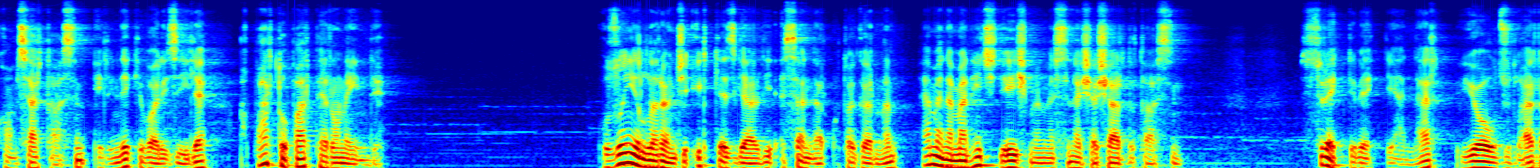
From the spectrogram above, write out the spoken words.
komiser Tahsin elindeki valiziyle apar topar perona indi. Uzun yıllar önce ilk kez geldiği Esenler otogarının hemen hemen hiç değişmemesine şaşardı Tahsin. Sürekli bekleyenler, yolcular,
